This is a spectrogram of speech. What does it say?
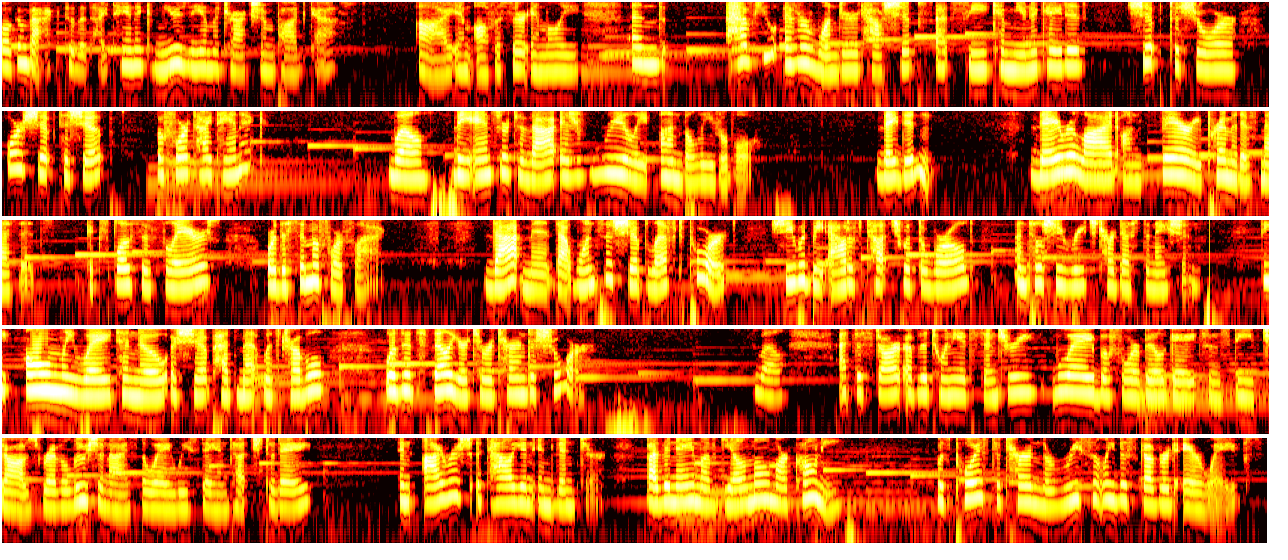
Welcome back to the Titanic Museum Attraction Podcast. I am Officer Emily, and have you ever wondered how ships at sea communicated, ship to shore or ship to ship, before Titanic? Well, the answer to that is really unbelievable. They didn't. They relied on very primitive methods explosive flares or the semaphore flag. That meant that once a ship left port, she would be out of touch with the world until she reached her destination. The only way to know a ship had met with trouble was its failure to return to shore. Well, at the start of the 20th century, way before Bill Gates and Steve Jobs revolutionized the way we stay in touch today, an Irish Italian inventor by the name of Guglielmo Marconi was poised to turn the recently discovered airwaves.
